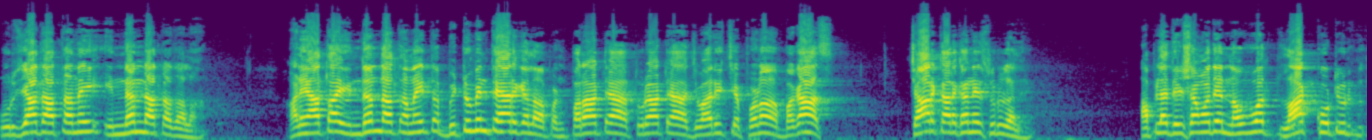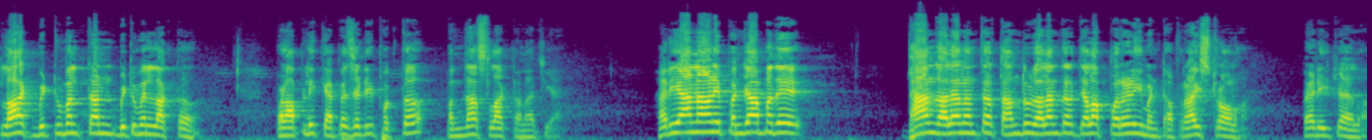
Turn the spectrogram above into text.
ऊर्जादाता नाही इंधनदाता झाला. आणि आता इंधनदाता नाही तर बिटुमिन तयार केलं आपण. पराट्या तुराट्या ज्वारीचे फणं बगास चार कारखाने सुरू झाले. आपल्या देशामध्ये नव्वद लाख कोटी लाख बिटुमिन टन बिटुमिन लागतं. पण आपली कॅपॅसिटी फक्त पन्नास लाख टनाची आहे. हरियाणा आणि पंजाबमध्ये धान झाल्यानंतर तांदूळ झाल्यानंतर त्याला परळी म्हणतात राईस स्ट्रॉला पॅडीच्या ह्याला.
